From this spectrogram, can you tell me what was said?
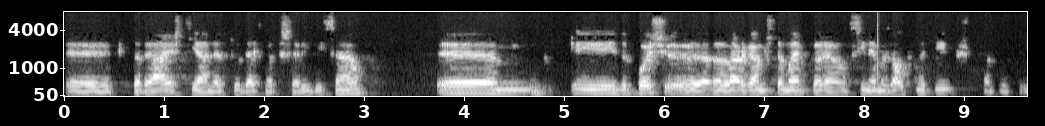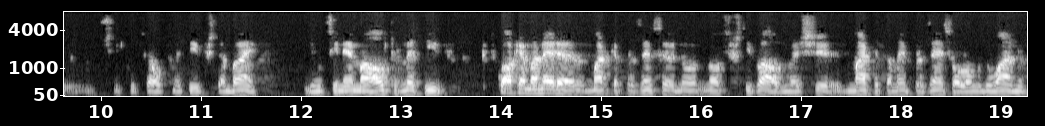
que terá este ano a sua 13 terceira edição. e depois alargamos também para cinemas alternativos, portanto, os circuitos alternativos também, e um cinema alternativo qualquer maneira marca presença no nosso festival, mas eh, marca também presença ao longo do ano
